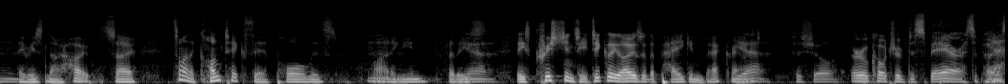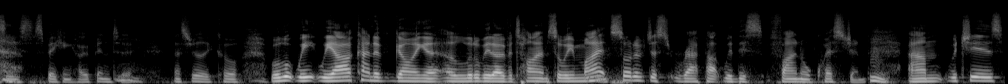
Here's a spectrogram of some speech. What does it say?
Mm. There is no hope. So, some of the context there, Paul is writing in for these, Yeah. these Christians here, particularly those with a pagan background. Yeah, for sure. A real culture of despair, I suppose, Yeah. he's speaking hope into. That's really cool. Well, look, we, we are kind of going a, a little bit over time, so we might sort of just wrap up with this final question, um, which is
